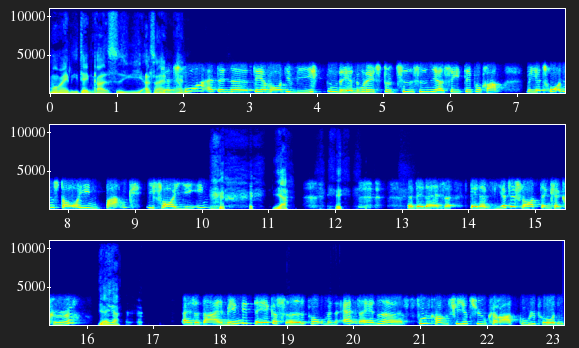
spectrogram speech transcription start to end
må man i den grad sige. Altså, han, Jeg han, tror, at den, øh, der, hvor de viste den der, nu er det et stykke tid siden, jeg har set det program, men jeg tror, den står i en bank i foyeren. ja, den er, altså, den er virkelig flot. Den kan køre. ja, ja. Altså, der er almindeligt dæk og sadel på, men alt andet er fuldkommen 24 karat guld på den.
